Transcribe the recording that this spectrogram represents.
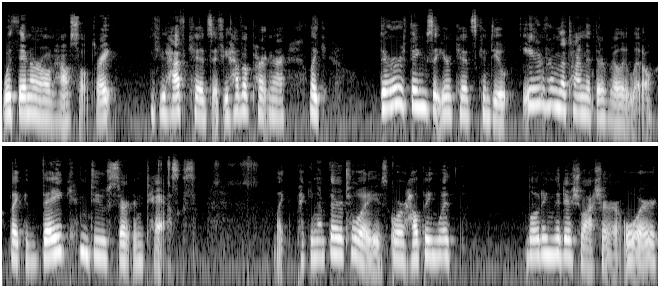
within our own households, right? If you have kids, if you have a partner, like, there are things that your kids can do even from the time that they're really little. Like they can do certain tasks, like picking up their toys or helping with loading the dishwasher or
